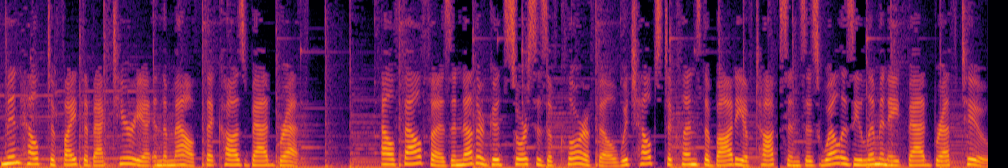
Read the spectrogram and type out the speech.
Mint help to fight the bacteria in the mouth that cause bad breath. Alfalfa is another good sources of chlorophyll which helps to cleanse the body of toxins as well as eliminate bad breath too.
